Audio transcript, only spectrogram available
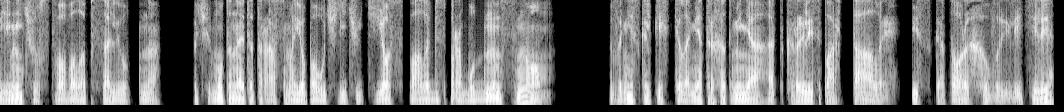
я не чувствовал абсолютно. Почему-то на этот раз мое паучье чутье спало беспробудным сном. В нескольких километрах от меня открылись порталы, из которых вылетели...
